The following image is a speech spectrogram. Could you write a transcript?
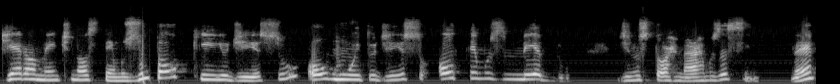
geralmente nós temos um pouquinho disso, ou muito disso, ou temos medo de nos tornarmos assim, né?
